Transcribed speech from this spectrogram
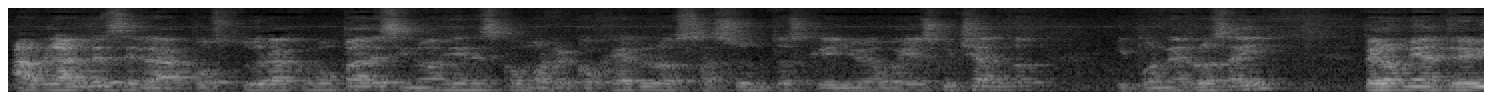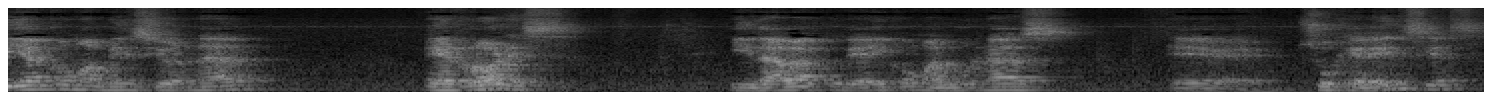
hablar desde la postura como padre, sino bien es como recoger los asuntos que yo voy escuchando y ponerlos ahí. Pero me atrevía como a mencionar errores y daba de ahí como algunas eh, sugerencias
